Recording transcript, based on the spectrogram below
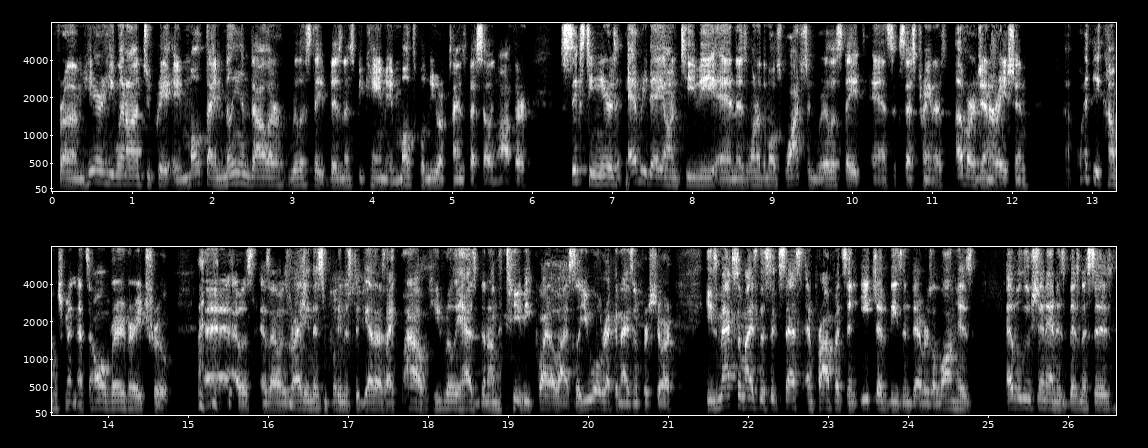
From here, he went on to create a multi million dollar real estate business, became a multiple New York Times bestselling author, 16 years every day on TV, and is one of the most watched in real estate and success trainers of our generation. Uh, quite the accomplishment. That's all very, very true. Uh, I was as I was writing this and putting this together, I was like, wow, he really has been on the TV quite a lot. So you will recognize him for sure. He's maximized the success and profits in each of these endeavors along his evolution and his businesses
